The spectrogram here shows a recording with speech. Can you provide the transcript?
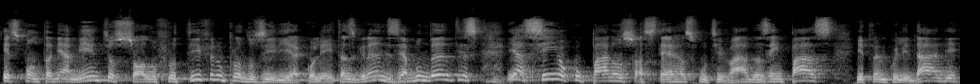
Espontaneamente o solo frutífero produziria colheitas grandes e abundantes, e assim ocuparam suas terras cultivadas em paz e tranquilidade,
